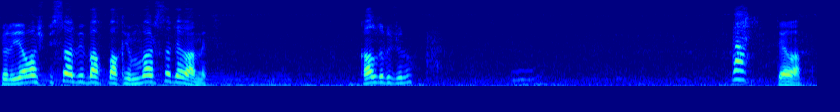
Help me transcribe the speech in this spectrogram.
Şöyle yavaş bir sar bir bak bakayım varsa devam et. Kaldır ucunu. Var. Devam.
